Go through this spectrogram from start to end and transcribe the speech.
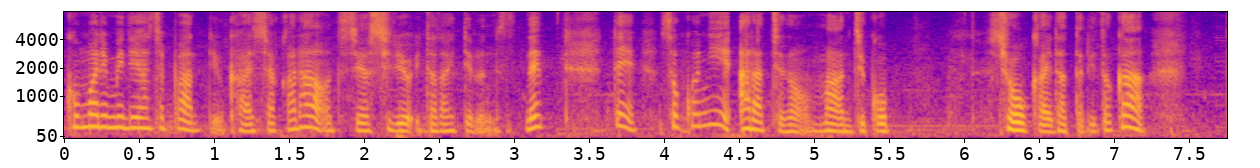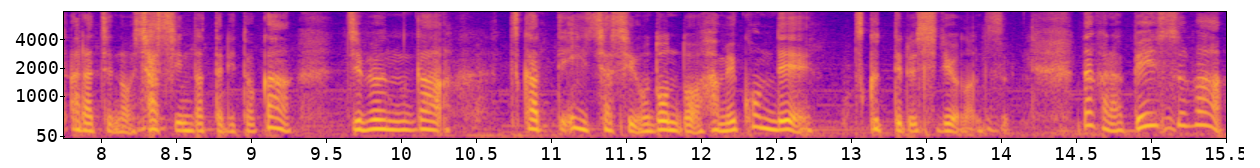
こんまりメディアジャパンっていう会社から私が資料を頂いてるんですね。でそこにアラチの、まあ、自己紹介だったりとかアラチの写真だったりとか自分が使っていい写真をどんどんはめ込んで作ってる資料なんですだからベースは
